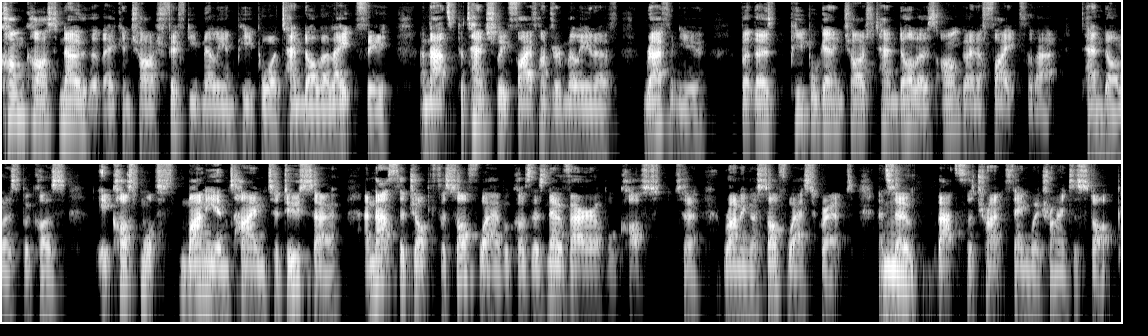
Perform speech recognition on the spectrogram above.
comcast know that they can charge 50 million people a $10 late fee and that's potentially 500 million of revenue but those people getting charged $10 aren't going to fight for that $10 because it costs more money and time to do so. And that's the job for software because there's no variable cost to running a software script. And mm. so hmm. that's the tri- thing we're trying to stop.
